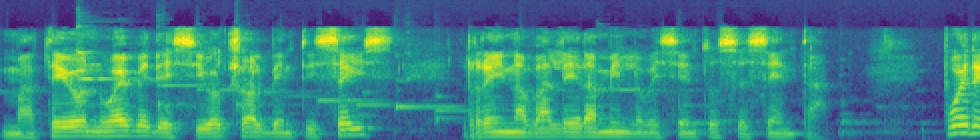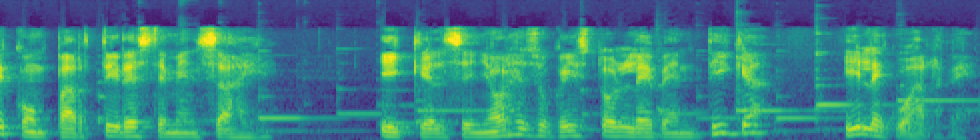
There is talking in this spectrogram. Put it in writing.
Mateo 9, 18 al 26, Reina Valera 1960. Puede compartir este mensaje y que el Señor Jesucristo le bendiga y le guarde.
